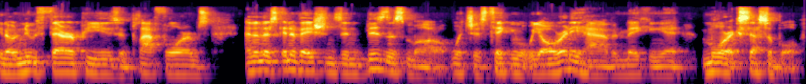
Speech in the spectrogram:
you know new therapies and platforms and then there's innovations in business model which is taking what we already have and making it more accessible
